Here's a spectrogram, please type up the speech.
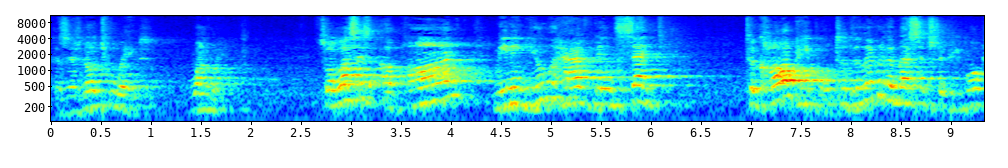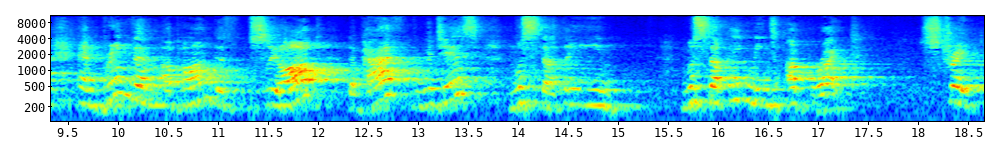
Because there's no two ways, one way. So Allah says, upon, meaning you have been sent to call people, to deliver the message to people, and bring them upon the sirat, the path, which is mustaqim. Mustaqim means upright, straight.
